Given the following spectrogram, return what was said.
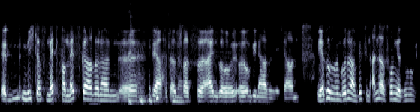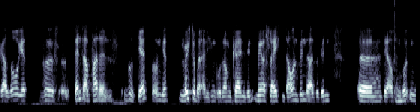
Äh, nicht das Met vom Metzger, sondern äh, ja, das, genau. was äh, einen so äh, um die Nase geht. Ja. Und jetzt ist es im Grunde ein bisschen andersrum. Jetzt ist es ja so, jetzt äh, Center-Paddeln ist, ist es jetzt und jetzt möchte man eigentlich im Grunde genommen keinen Wind mehr, vielleicht einen Downwinder, also Wind äh, der auf dem Rücken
